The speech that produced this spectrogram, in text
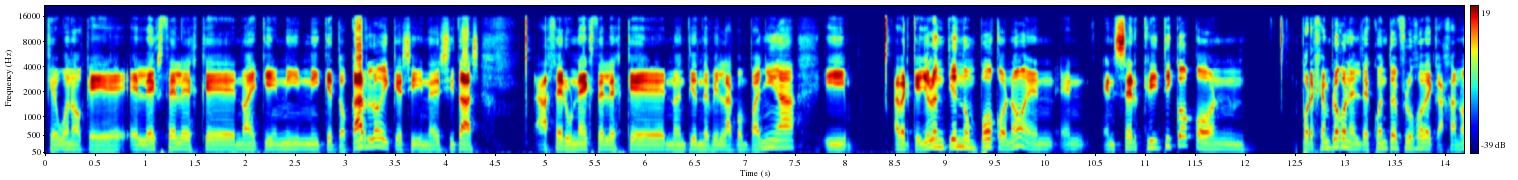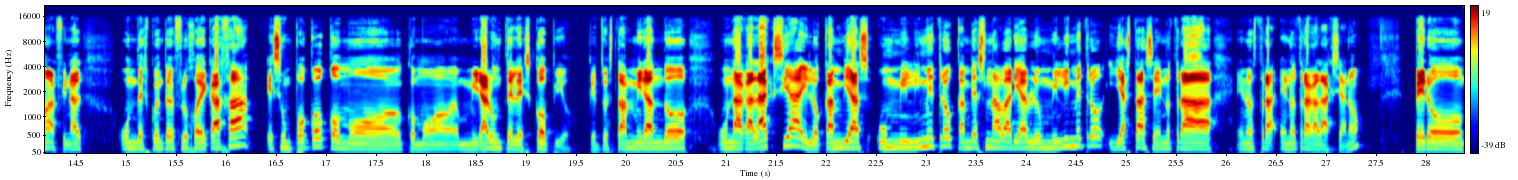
que bueno, que el Excel es que no hay que, ni, ni que tocarlo y que si necesitas hacer un Excel es que no entiende bien la compañía y... A ver, que yo lo entiendo un poco, ¿no? En, en, en ser crítico con por ejemplo, con el descuento de flujo de caja, ¿no? Al final, un descuento de flujo de caja es un poco como, como mirar un telescopio, que tú estás mirando una galaxia y lo cambias un milímetro, cambias una variable un milímetro y ya estás en otra, en otra, en otra galaxia, ¿no? Pero,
